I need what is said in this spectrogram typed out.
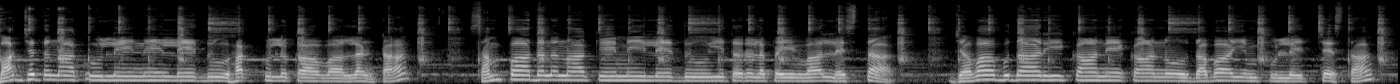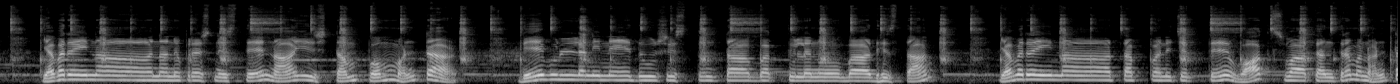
బాధ్యత నాకు లేనే లేదు హక్కులు కావాలంట. సంపాదన నాకేమీ లేదు ఇతరులపై వాళ్ళేస్తా. జవాబుదారీ కానే కాను దబాయింపులే చేస్తా. ఎవరైనా నన్ను ప్రశ్నిస్తే నా ఇష్టం పొమ్మంటా. దేవుళ్ళని నే దూషిస్తుంటా భక్తులను బాధిస్తా. ఎవరైనా తప్పని చెప్తే వాక్ స్వాతంత్రం అని అంట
